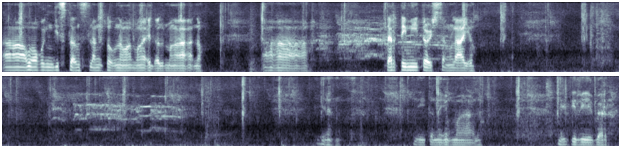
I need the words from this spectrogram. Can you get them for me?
ah, walking distance lang to na mga idol mga ano ah 30 meters ang layo. Yan. Dito na yung mga ano deliver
